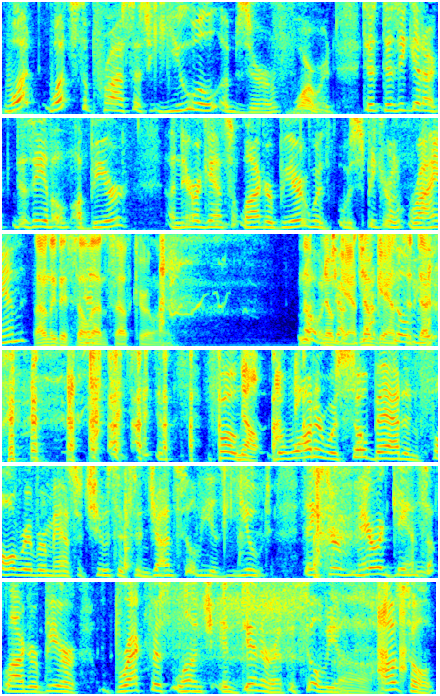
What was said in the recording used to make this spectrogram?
What what's the process you will observe forward? Does, does he get a does he have a, a beer, a Narragansett Lager beer with, with Speaker Ryan? I don't think they sell and, that in South Carolina. No, no, no, John, John no Gansett. Folks, no. the water was so bad in Fall River, Massachusetts, in John Silvia's Ute. They served Narragansett lager beer, breakfast, lunch, and dinner at the Silvia oh. household.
